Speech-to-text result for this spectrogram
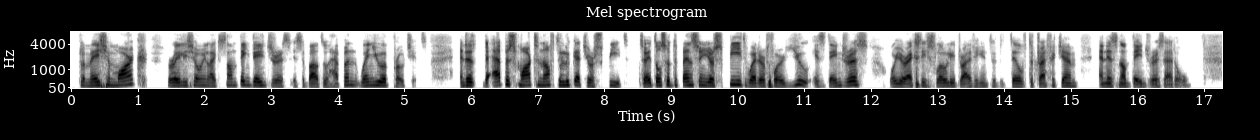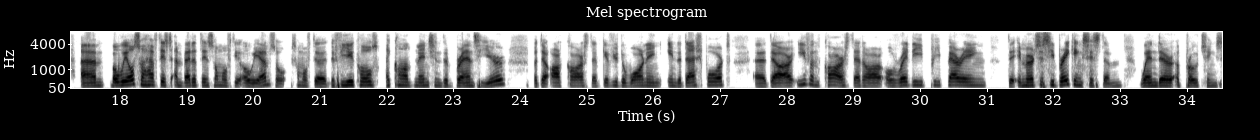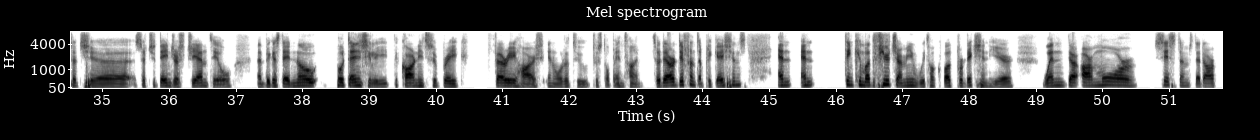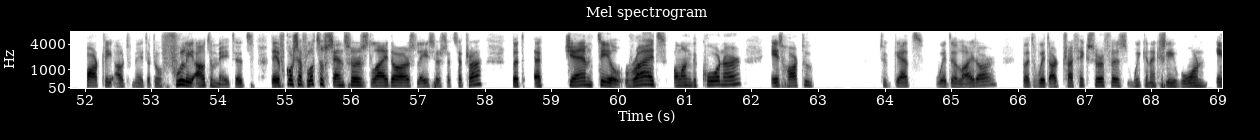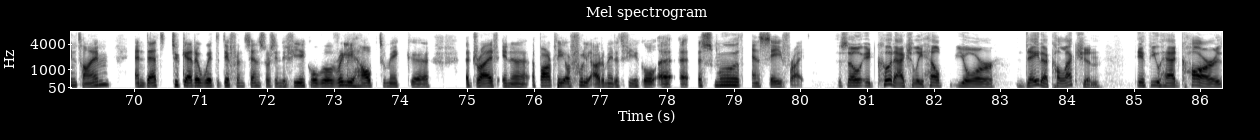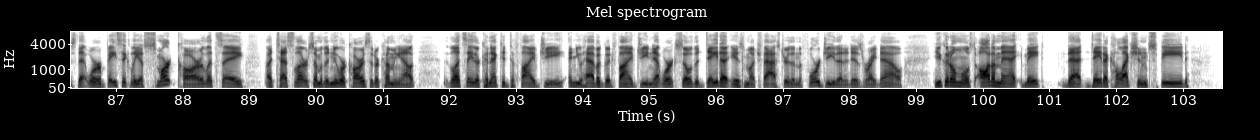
exclamation mark, really showing like something dangerous is about to happen when you approach it. And the, the app is smart enough to look at your speed. So it also depends on your speed whether for you it's dangerous or you're actually slowly driving into the tail of the traffic jam and it's not dangerous at all. Um, but we also have this embedded in some of the OEMs, so some of the, the vehicles. I can't mention the brands here, but there are cars that give you the warning in the dashboard. Uh, there are even cars that are already preparing the emergency braking system when they're approaching such a such a dangerous jam tail, uh, because they know potentially the car needs to brake very harsh in order to to stop in time. So there are different applications, and and thinking about the future, I mean, we talk about prediction here. When there are more systems that are partly automated or fully automated, they of course have lots of sensors, lidars, lasers, etc. But a jam tail right along the corner is hard to to get with a lidar. But with our traffic surface, we can actually warn in time, and that together with the different sensors in the vehicle will really help to make uh, a drive in a, a partly or fully automated vehicle a, a, a smooth and safe ride. So it could actually help your data collection if you had cars that were basically a smart car, let's say a Tesla or some of the newer cars that are coming out. Let's say they're connected to 5G and you have a good 5G network, so the data is much faster than the 4G that it is right now. You could almost automate that data collection speed,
